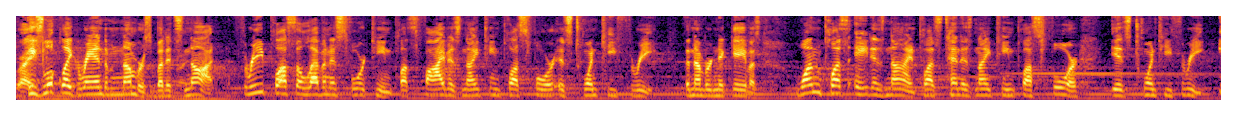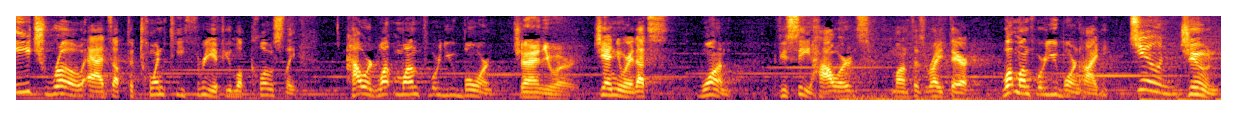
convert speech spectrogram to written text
Right. These look like random numbers, but it's not. 3 plus 11 is 14, plus 5 is 19, plus 4 is 23, the number Nick gave us. 1 plus 8 is 9, plus 10 is 19, plus 4 is 23. Each row adds up to 23 if you look closely. Howard, what month were you born? January. January, that's one. If you see Howard's month is right there. What month were you born, Heidi? June. June.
